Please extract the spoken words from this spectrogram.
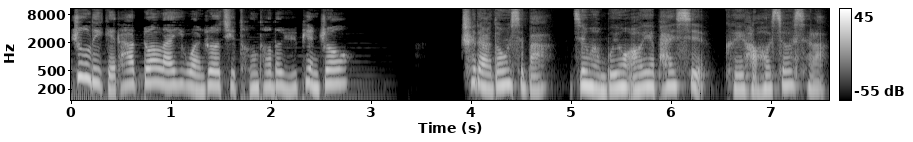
助理给他端来一碗热气腾腾的鱼片粥，吃点东西吧，今晚不用熬夜拍戏，可以好好休息了。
